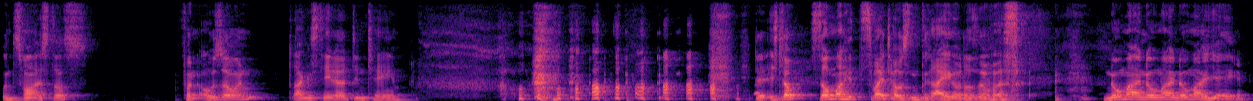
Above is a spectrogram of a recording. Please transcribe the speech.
Und zwar ist das von Ozone, Dragestela Dinte. Der, ich glaube, Sommerhit 2003 oder sowas. Noma, Noma, Noma, yay.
